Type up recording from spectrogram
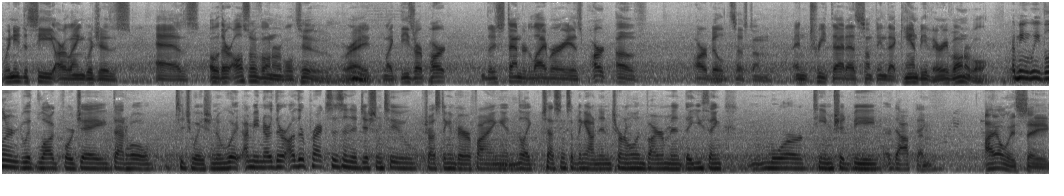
We need to see our languages as oh, they're also vulnerable too, right? Mm-hmm. Like these are part the standard library is part of our build system and treat that as something that can be very vulnerable. I mean, we've learned with Log4j that whole situation. Of what, I mean, are there other practices in addition to trusting and verifying and like testing something out in an internal environment that you think more teams should be adopting? I always say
